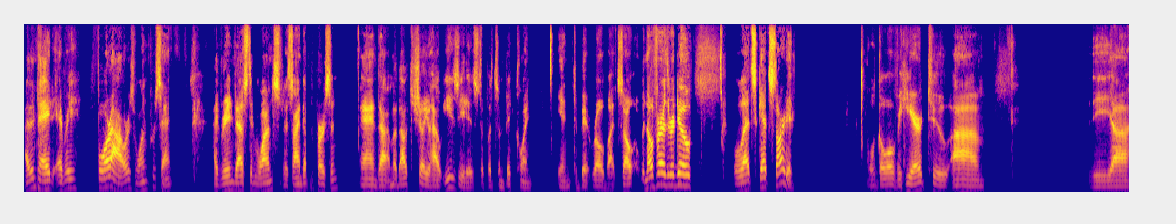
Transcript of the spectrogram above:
I've been paid every four hours, 1%. I've reinvested once, I signed up the person, and uh, I'm about to show you how easy it is to put some Bitcoin into BitRobot. So with no further ado, let's get started. We'll go over here to um, the uh,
